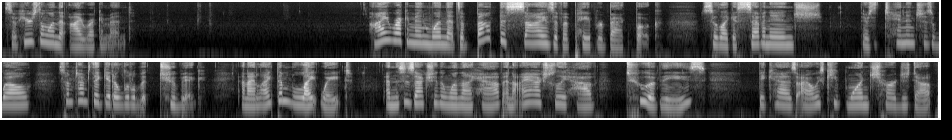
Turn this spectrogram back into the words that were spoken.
So here's the one that I recommend. I recommend one that's about the size of a paperback book. So like a 7 inch, there's a 10 inch as well. Sometimes they get a little bit too big. And I like them lightweight. And this is actually the one I have. And I actually have two of these because I always keep one charged up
